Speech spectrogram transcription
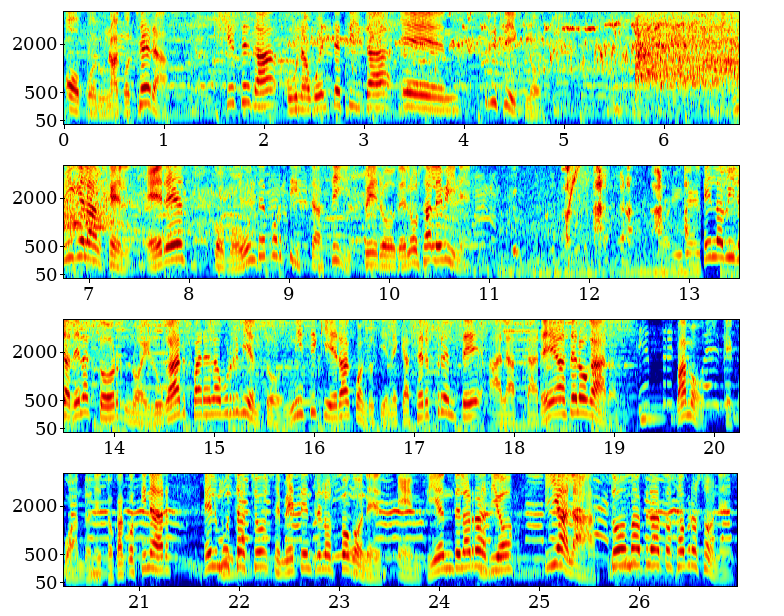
o por una cochera, que se da una vueltecita en triciclo. Miguel Ángel, eres como un deportista, sí, pero de los alevines. En la vida del actor no hay lugar para el aburrimiento, ni siquiera cuando tiene que hacer frente a las tareas del hogar. Vamos, que cuando le toca cocinar, el muchacho se mete entre los fogones, enciende la radio y ala, toma platos sabrosones.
